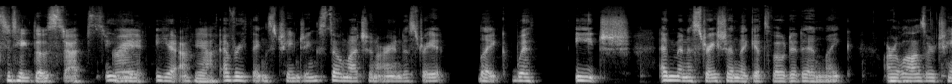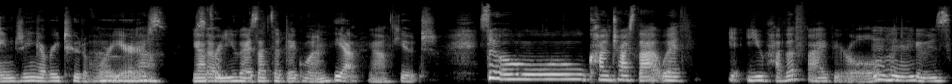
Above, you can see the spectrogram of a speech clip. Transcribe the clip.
to take those steps, right? Yeah. Yeah. everything's changing so much in our industry. Like with each administration that gets voted in, like our laws are changing every two to four Oh, years. Yeah, So- for you guys, that's a big one. Yeah, Yeah. huge. So contrast that with you have a five year old Mhm. who's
